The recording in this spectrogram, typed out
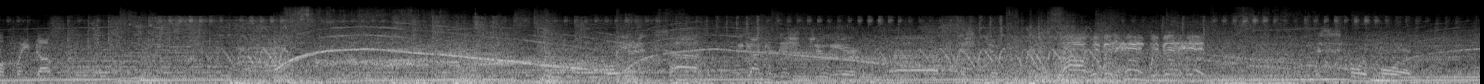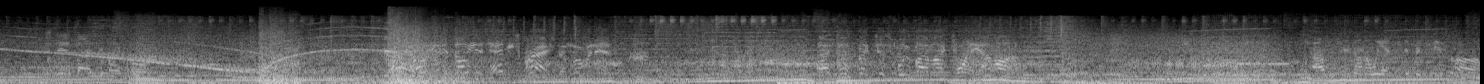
all cleaned up. All units, uh, we got condition two here. Uh, condition two. Uh, we've been hit, we've been hit. This is 4-4. Stand by for my call. Units. I'm moving in. Uh, suspect just flew by Mike 20. I'm on him. Officers on services call.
